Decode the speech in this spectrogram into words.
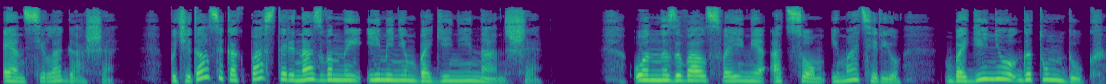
Энсилагаша почитался как пастырь, названный именем богини Нанше. Он называл своими отцом и матерью богиню Гатумдук,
